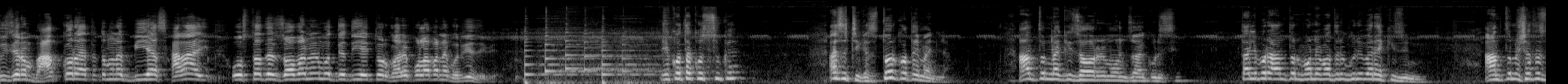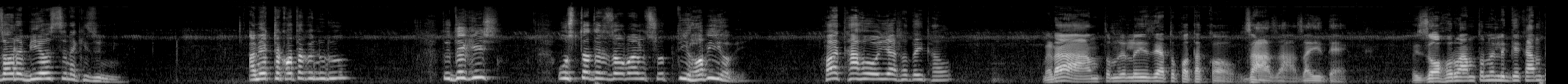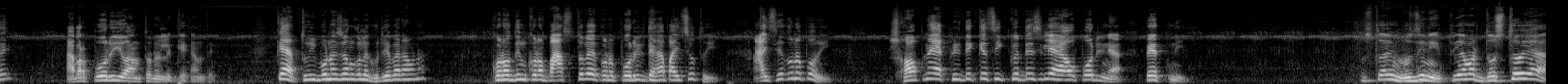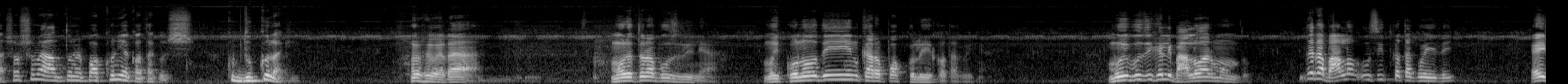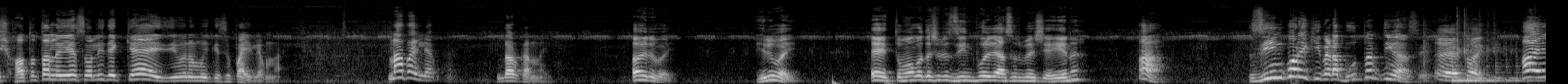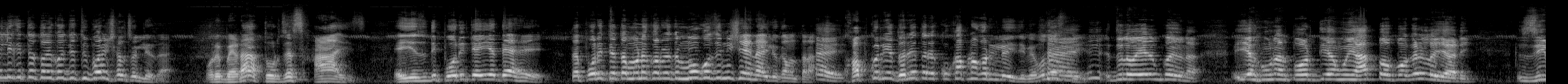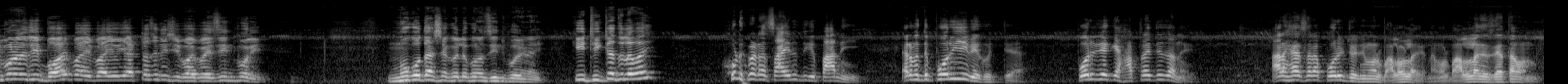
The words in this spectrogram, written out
তুই যেরকম ভাব করো এত তো মানে বিয়া ছাড়াই ওস্তাদের জবানের মধ্যে দিয়ে তোর ঘরে পোলাপানে ভরিয়ে যাবে এ কথা করছু কে? আচ্ছা ঠিক আছে তোর কথাই মানলাম। আন্তন নাকি জহরের মন জয় করেছে। তাহলে পরে আন্তন বনে বাদরে ঘুরে বেড়ায় কি জন্য? আন্তনের সাথে জহরের বিয়ে হচ্ছে না কি জন্য? আমি একটা কথা কই নুরু তুই দেখিস উস্তাদের জবান সত্যি হবেই হবে। হয় থাহো ওই আসাতেই থাও। বেড়া আন্তনের লই যে এত কথা কও যা যা যাই দেখ। ওই জহরও আন্তনের লিগে কান্দে আবার পরিও আন্তনের লিগে কান্দে। কে তুই বনে জঙ্গলে ঘুরে বেড়াও না? কোনোদিন কোনো বাস্তবে কোনো পরীর দেখা পাইছো তুই? আইছে কোনো পরী? স্বপ্নে এক ফির দেখে চিক করে দিয়েছিলি হ্যাঁ ও পরি না পেতনি। দোস্ত আমি বুঝিনি তুই আমার দোস্ত হইয়া সবসময় আন্তনের পক্ষ নিয়ে কথা কইস। খুব দুঃখ লাগে। বেটা মোরে তোরা বুঝলি না। মুই কোনোদিন কারও পক্ষ লইয়ে কথা কই না। মুই বুঝি খালি ভালো আর মন্দ। যেটা ভালো উচিত কথা কই দেই। এই সততা লইয়ে চলি দেখে এই জীবনে মুই কিছু পাইলাম না। না পাইলাম দরকার নাই। ওই রে ভাই হিরু ভাই এই তোমাকে জিন পরির আসর বেশি এই না? আহ জিন পরে কি বেটা ভূত দিয়ে আছে? হ্যাঁ এর লিগে তো তোর কই যে তুই বরিশাল চলিয়ে যা। ওরে বেড়া তোর যে সাইজ এই যদি পরিতে ইয়ে দেহে তা পরিতে তো মনে করবে যে মগজ জিনিসে নাইলো কেমন তারা। খপ করিয়ে ধরে তোরে কোকাপ না করি লই যাবে বুঝছিস তুই? দুলো এরকম কইও না। ইয়া হুনার পর দিয়া মুই হাত পা পকেটে লই আড়ি জীবনে যদি ভয় পাই ভাই ওই একটা জিনিসই ভয় পাই জিন পরি। মগদ আসে কইলে কোনো জিন পরি নাই। কি ঠিকঠাক দুলো ভাই? ওরে বেটা চাইর দিকে পানি। এর মধ্যে পরিয়ে বে করতে পরি রেখে হাত রাইতে জানে? আর হ্যাঁ সারা পরি টরি আমার ভালো লাগে না। আমার ভালো লাগে জেতা মানুষ।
